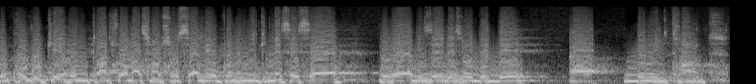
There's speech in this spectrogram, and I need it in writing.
de provoquer une transformation sociale et économique nécessaire pour réaliser les ODD 2030.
